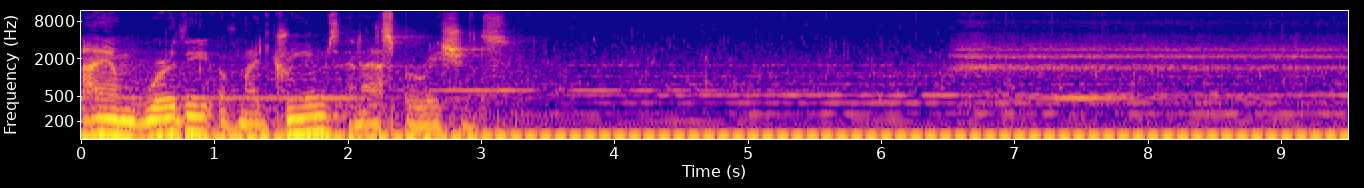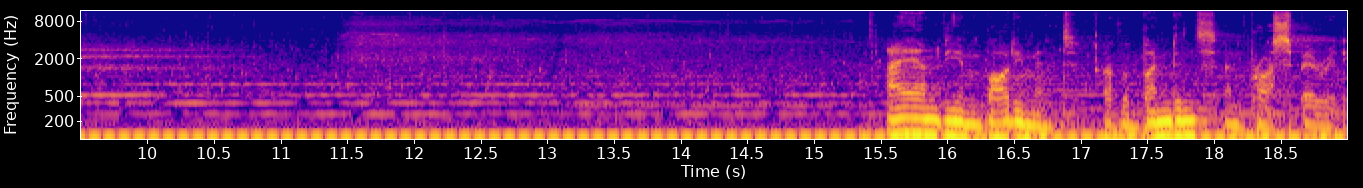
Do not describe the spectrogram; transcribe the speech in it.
I am worthy of my dreams and aspirations. I am the embodiment of abundance and prosperity.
